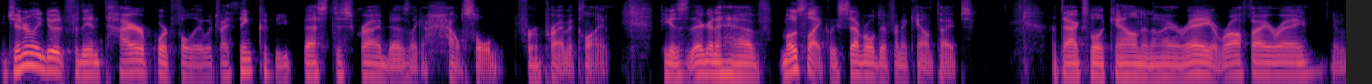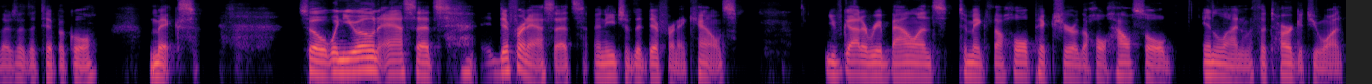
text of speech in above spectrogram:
We generally do it for the entire portfolio, which I think could be best described as like a household for a private client because they're going to have most likely several different account types a taxable account, an IRA, a Roth IRA. You know, those are the typical mix. So when you own assets, different assets in each of the different accounts, you've got to rebalance to make the whole picture, the whole household in line with the target you want.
